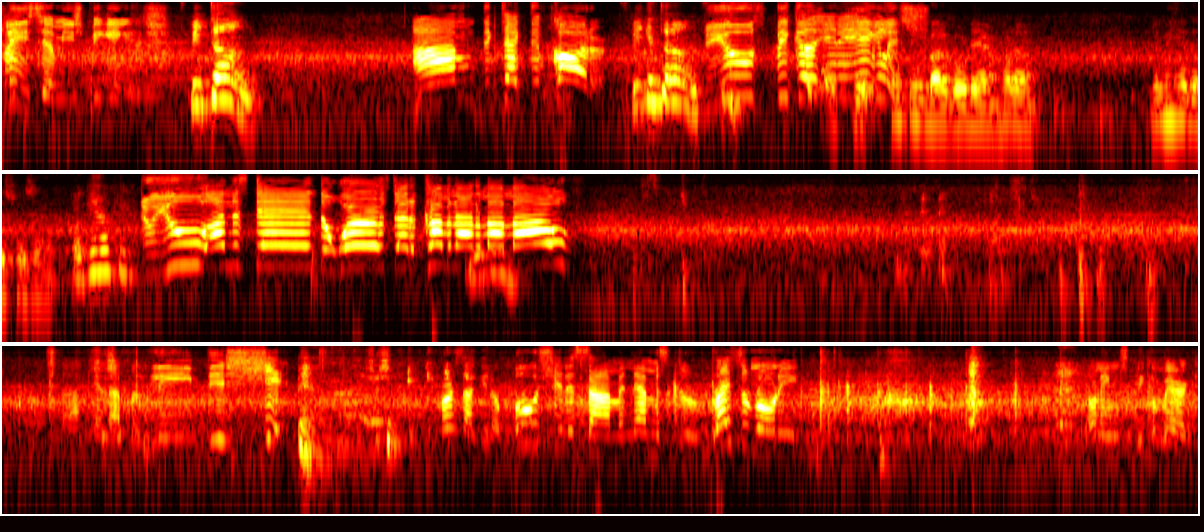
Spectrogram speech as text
Please tell me you speak English. Speak tongue. I'm Detective Carter. Speaking tongues. Do you uh, any Okay, English? Something about to go down. Hold on. Let me hear this for. Okay, okay. Do you understand the words that are coming out of my mouth? I cannot believe this shit. First, I get a bullshit assignment. Now, Mr. Rice-A-Roni don't even speak American.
